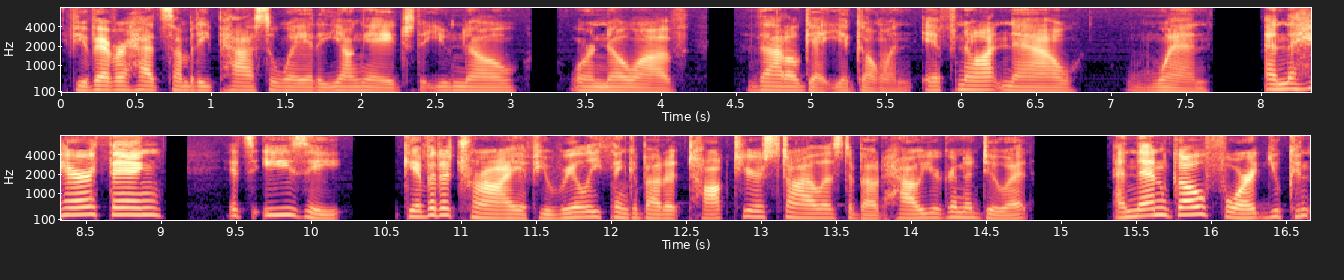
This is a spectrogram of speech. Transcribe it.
If you've ever had somebody pass away at a young age that you know or know of, that'll get you going. If not now, when? And the hair thing, it's easy. Give it a try. If you really think about it, talk to your stylist about how you're going to do it, and then go for it. You can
